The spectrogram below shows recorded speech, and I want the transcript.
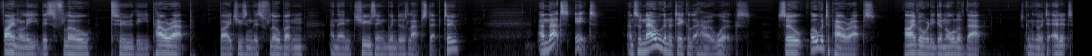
finally this flow to the Power App by choosing this flow button and then choosing Windows Lab Step 2. And that's it. And so now we're going to take a look at how it works. So over to Power Apps. I've already done all of that. Just going to go into Edit.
